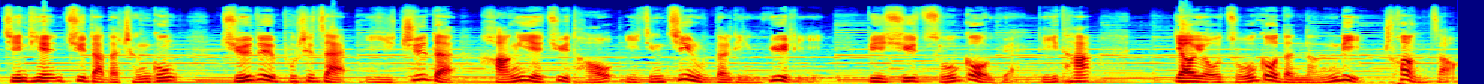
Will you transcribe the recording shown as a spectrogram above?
今天巨大的成功绝对不是在已知的行业巨头已经进入的领域里，必须足够远离它，要有足够的能力创造。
